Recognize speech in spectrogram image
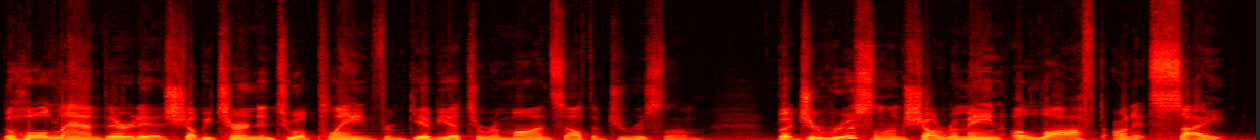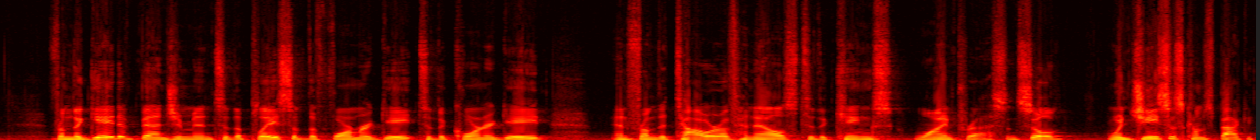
The whole land, there it is, shall be turned into a plain from Gibeah to Rimmon, south of Jerusalem. But Jerusalem shall remain aloft on its site, from the gate of Benjamin to the place of the former gate to the corner gate, and from the tower of Hanels to the king's winepress. And so when Jesus comes back,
